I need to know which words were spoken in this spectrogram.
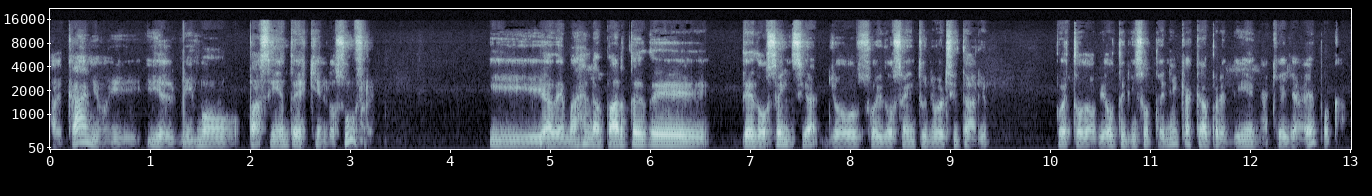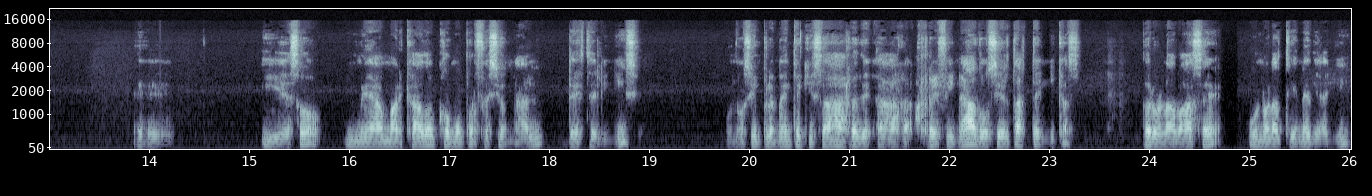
al caño y, el mismo paciente es quien lo sufre. Y además en la parte de, de docencia, yo soy docente universitario, pues todavía utilizo técnicas que aprendí en aquella época. Eh, y eso me ha marcado como profesional desde el inicio. Uno simplemente quizás ha, refinado ciertas técnicas, pero la base uno la tiene de allí.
